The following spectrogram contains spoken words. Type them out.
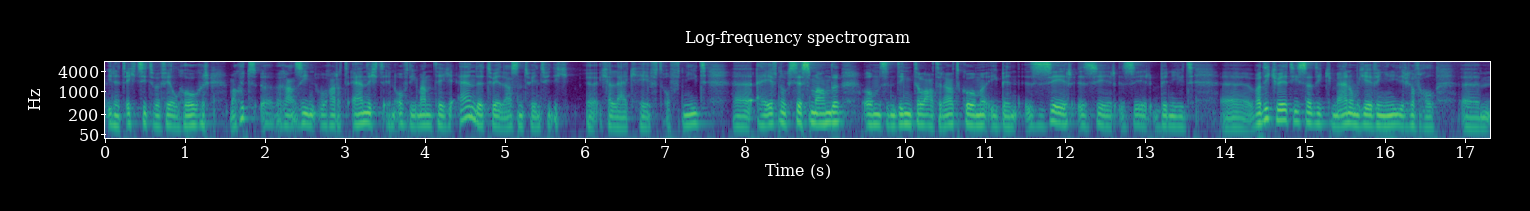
In het echt zitten we veel hoger. Maar goed, we gaan zien waar het eindigt en of die man tegen einde 2022 uh, gelijk heeft of niet. Uh, hij heeft nog zes maanden om zijn ding te laten uitkomen. Ik ben zeer, zeer, zeer benieuwd. Uh, wat ik weet is dat ik mijn omgeving in ieder geval um,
